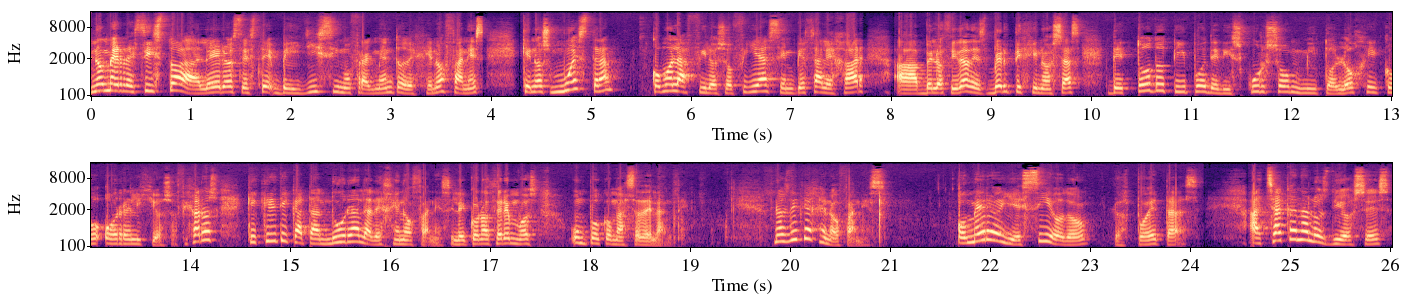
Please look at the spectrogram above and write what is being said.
No me resisto a leeros este bellísimo fragmento de Genófanes que nos muestra cómo la filosofía se empieza a alejar a velocidades vertiginosas de todo tipo de discurso mitológico o religioso. Fijaros qué crítica tan dura la de Genófanes, le conoceremos un poco más adelante. Nos dice Genófanes, Homero y Hesíodo, los poetas, achacan a los dioses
